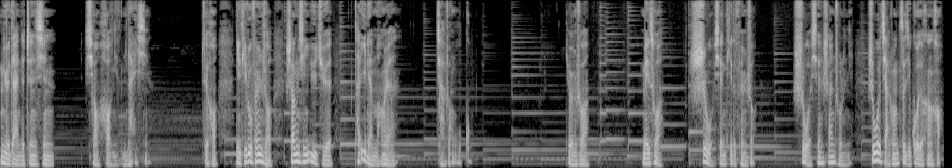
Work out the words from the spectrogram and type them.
虐待你的真心，消耗你的耐心。最后，你提出分手，伤心欲绝，他一脸茫然，假装无辜。有人说：“没错，是我先提的分手，是我先删除了你，是我假装自己过得很好。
